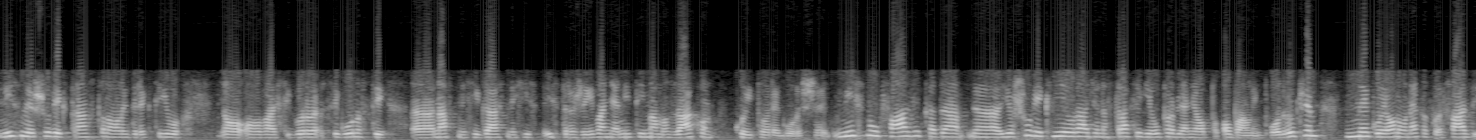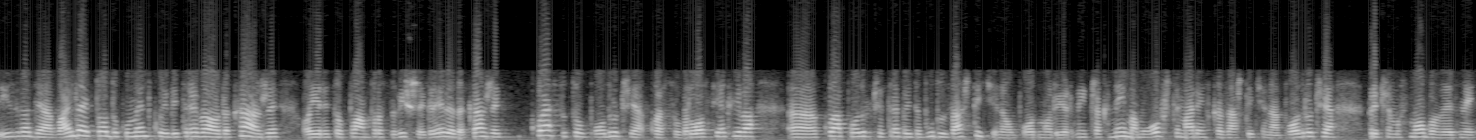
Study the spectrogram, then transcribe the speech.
Nismo još uvijek transponovali direktivu o ovaj, sigurnosti e, naftnih i gasnih istraživanja, niti imamo zakon koji to reguliše. Mi smo u fazi kada e, još uvijek nije urađena strategija upravljanja op obalnim područjem, nego je ono u nekakvoj fazi izrade, a valjda je to dokument koji bi trebao da kaže, o, jer je to plan prosto više grede, da kaže koja su to područja koja su vrlo osjetljiva, e, koja područja trebaju da budu zaštićena u podmoru, jer mi čak nemamo uopšte marinska zaštićena područja, pričemu smo obavezni e,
